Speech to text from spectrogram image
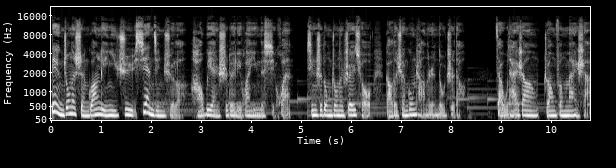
电影中的沈光林一句陷进去了，毫不掩饰对李焕英的喜欢，兴师动众的追求，搞得全工厂的人都知道。在舞台上装疯卖傻，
